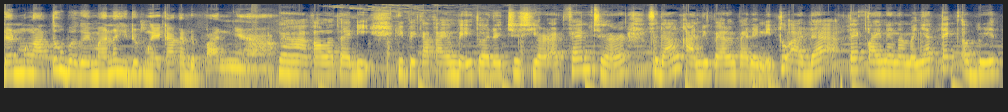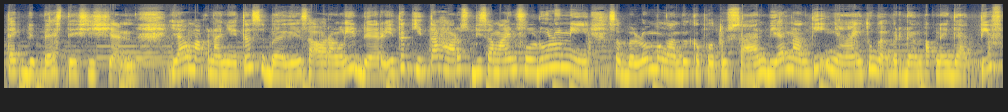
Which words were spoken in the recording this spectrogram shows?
dan mengatur bagaimana hidup mereka ke depannya. Nah, kalau tadi di PKKMB itu ada Choose Your Adventure, sedangkan di PLMPDM itu ada tagline yang namanya Take a Breath, Take the Best Decision. Yang maknanya itu sebagai seorang leader itu kita harus bisa mindful dulu nih sebelum mengambil keputusan biar nantinya itu nggak berdampak negatif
